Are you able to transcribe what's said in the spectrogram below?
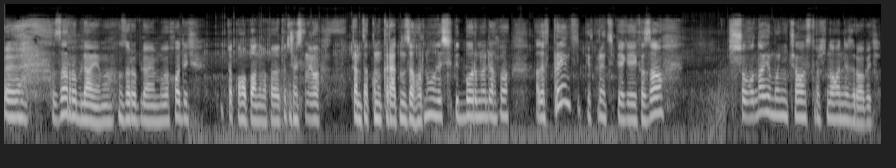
Е, заробляємо, заробляємо. Виходить, такого плану виходить. Тут щось вони там так конкретно загорнули, десь підбору не лягло. Але в принципі, в принципі, як я і казав, що воно йому нічого страшного не зробить.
